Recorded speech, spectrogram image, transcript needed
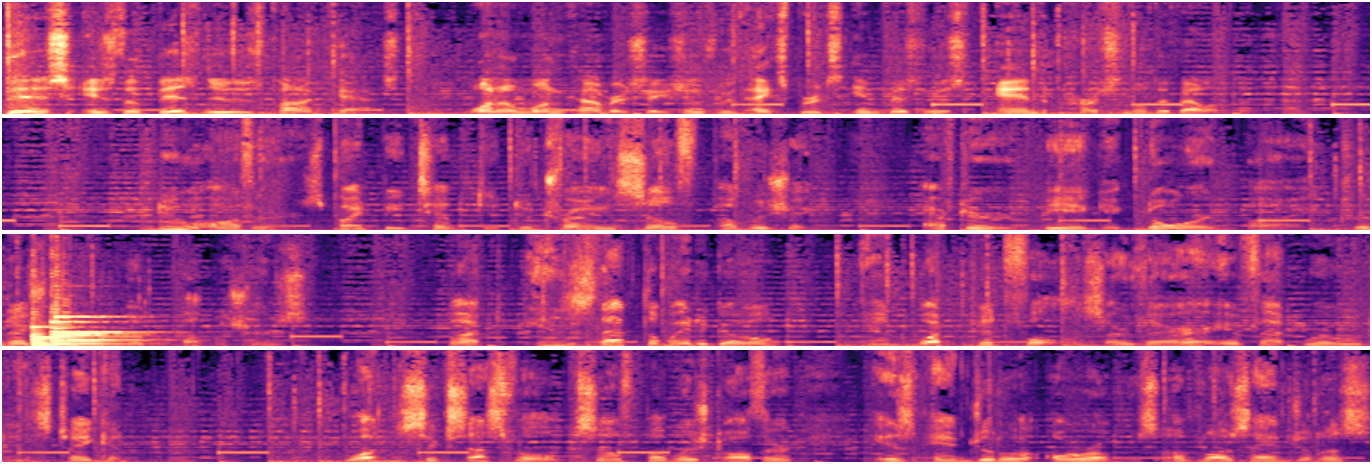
This is the Bizgnus Podcast one on one conversations with experts in business and personal development. New authors might be tempted to try self publishing after being ignored by traditional book publishers. But is that the way to go? And what pitfalls are there if that road is taken? One successful self published author is Angela Orams of Los Angeles,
